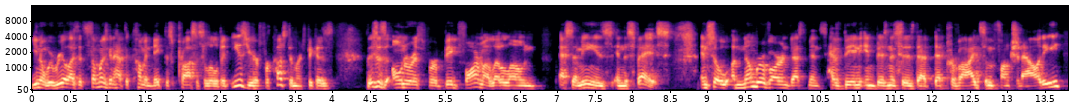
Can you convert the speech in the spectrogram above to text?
you know, we realized that someone's going to have to come and make this process a little bit easier for customers because this is onerous for big pharma, let alone SMEs in the space. And so a number of our investments have been in businesses that that provide some functionality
